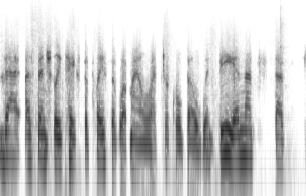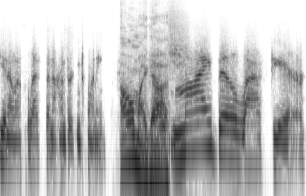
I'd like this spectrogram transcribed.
that essentially takes the place of what my electrical bill would be, and that's that's you know less than one hundred and twenty. Oh my gosh. So my bill last year.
